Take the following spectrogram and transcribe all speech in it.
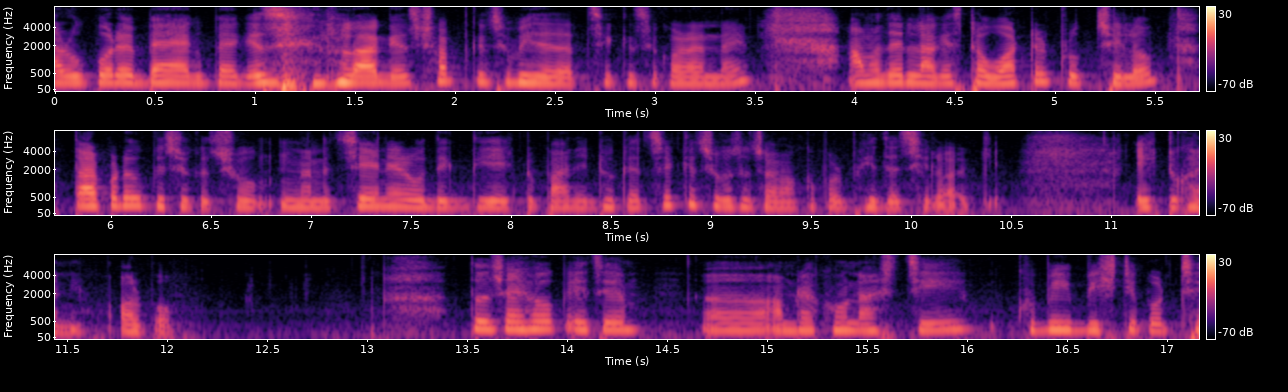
আর উপরে ব্যাগ ব্যাগেজ লাগেজ সব কিছু ভিজে যাচ্ছে, কিছু করার নাই। আমাদের লাগেজটা ওয়াটারপ্রুফ ছিল। তারপরেও কিছু কিছু মানে চেনের ওদিক দিয়ে একটু পানি ঢুকেছে, কিছু কিছু জামা কাপড় ভিজে ছিল আর কি। একটুখানি, অল্প। তো যাই হোক, এই যে আমরা এখন আসছি। খুবই বৃষ্টি পড়ছে,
